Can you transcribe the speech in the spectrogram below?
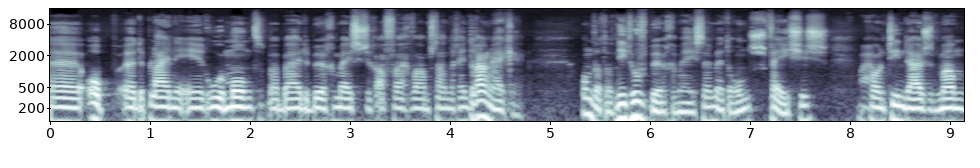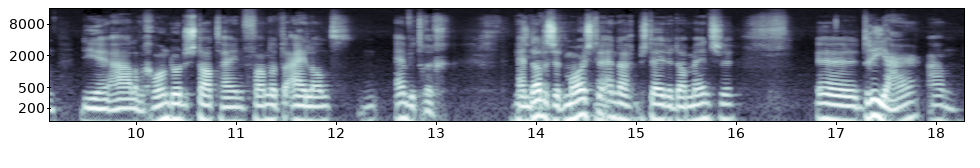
Uh, op uh, de pleinen in Roermond. Waarbij de burgemeester zich afvraagt waarom staan er geen dranghekken. Omdat dat niet hoeft, burgemeester, met ons, feestjes. Gewoon 10.000 man, die halen we gewoon door de stad heen, van het eiland en weer terug. En dat is het mooiste. Ja. En daar besteden dan mensen eh, drie jaar aan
